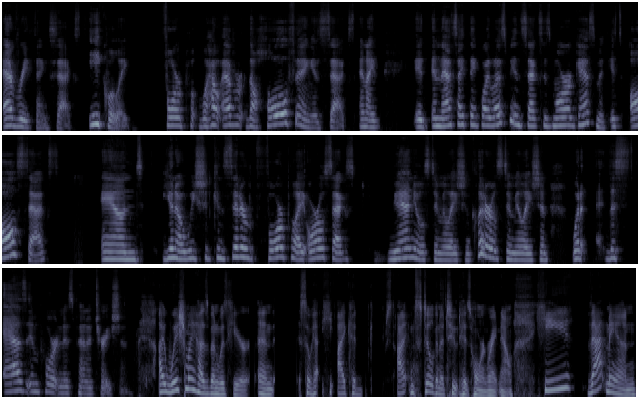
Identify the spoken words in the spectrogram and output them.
everything sex equally. For well, however, the whole thing is sex, and I, it, and that's I think why lesbian sex is more orgasmic. It's all sex, and you know we should consider foreplay, oral sex, manual stimulation, clitoral stimulation, what this as important as penetration. I wish my husband was here and so he- I could I'm still going to toot his horn right now. He that man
